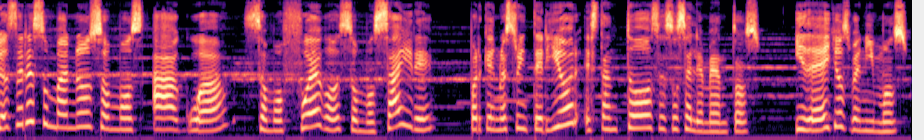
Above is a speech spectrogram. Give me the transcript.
Los seres humanos somos agua, somos fuego, somos aire, porque en nuestro interior están todos esos elementos y de ellos venimos.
